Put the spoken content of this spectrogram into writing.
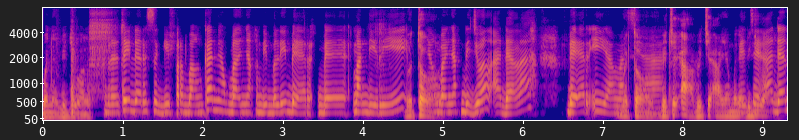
banyak dijual. Berarti dari segi perbankan yang banyak dibeli BR, B- Mandiri, Betul. yang banyak dijual adalah BRI ya Mas Betul, ya. BCA, BCA yang banyak BCA dijual. dan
